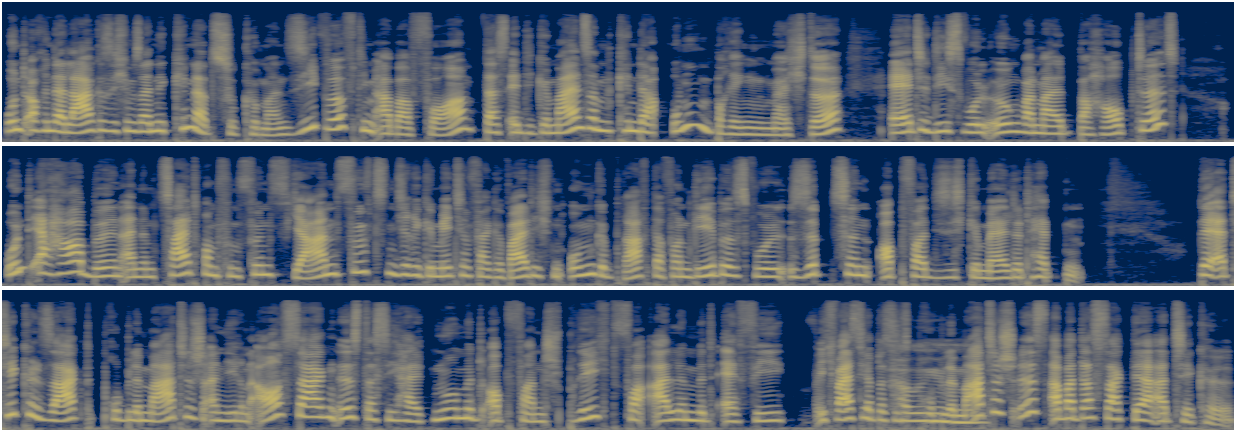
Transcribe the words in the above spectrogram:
und auch in der Lage, sich um seine Kinder zu kümmern. Sie wirft ihm aber vor, dass er die gemeinsamen Kinder umbringen möchte. Er hätte dies wohl irgendwann mal behauptet. Und er habe in einem Zeitraum von fünf Jahren 15-jährige Mädchen vergewaltigt und umgebracht. Davon gäbe es wohl 17 Opfer, die sich gemeldet hätten. Der Artikel sagt, problematisch an ihren Aussagen ist, dass sie halt nur mit Opfern spricht, vor allem mit Effi. Ich weiß nicht, ob das jetzt problematisch ist, aber das sagt der Artikel.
